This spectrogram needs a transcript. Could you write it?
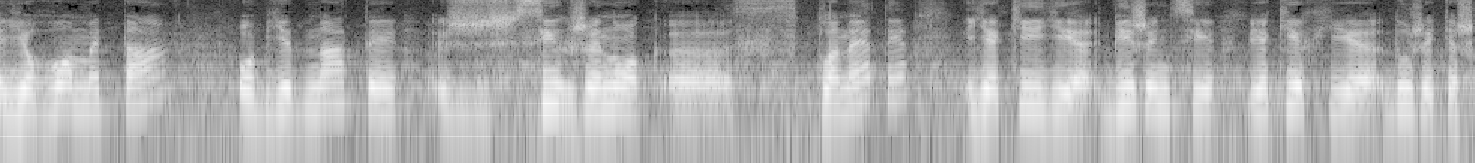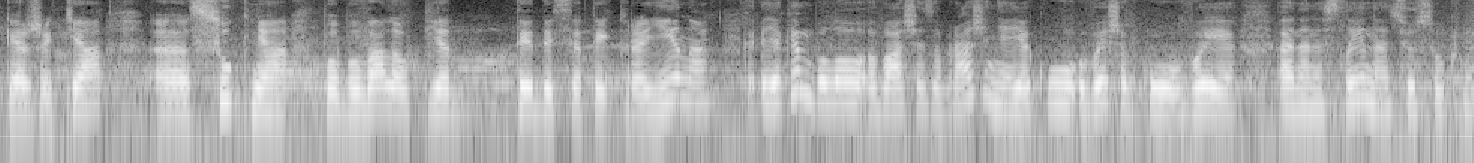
Його мета об'єднати всіх жінок е, з планети, які є біженці, в яких є дуже тяжке життя. Е, Сукня побувала в 50 країнах. Яким було ваше зображення, яку вишивку ви е, нанесли на цю сукню?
